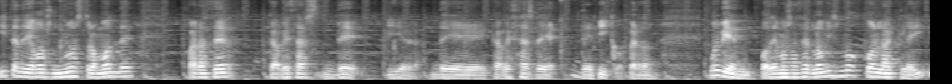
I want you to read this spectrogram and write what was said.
Y tendríamos nuestro molde para hacer cabezas de piedra, de cabezas de, pico, perdón. Muy bien, podemos hacer lo mismo con la clay,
